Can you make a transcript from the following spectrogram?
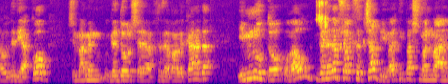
עודד יעקב, שמאמן גדול שאחרי זה עבר לקנדה, אימנו אותו, ראו בן אדם שהיה קצת צ'אבי, הוא היה טיפה שמנמן,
